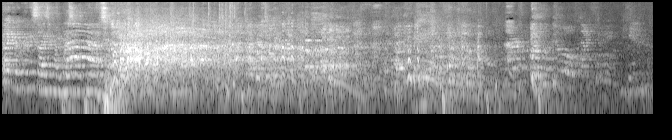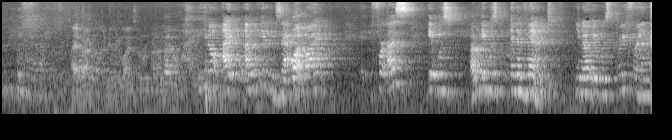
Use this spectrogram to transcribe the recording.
thought you were criticizing my personal appearance. There's a girl next to me. I, I don't know any other lines that remember my own. You know, I, I won't get it exactly What? right. For us, it was, I don't- it was an event. You know, it was three friends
